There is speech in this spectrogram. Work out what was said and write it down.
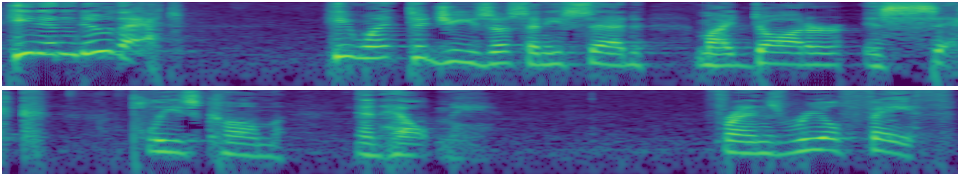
He didn't do that. He went to Jesus and he said, My daughter is sick. Please come and help me. Friends, real faith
